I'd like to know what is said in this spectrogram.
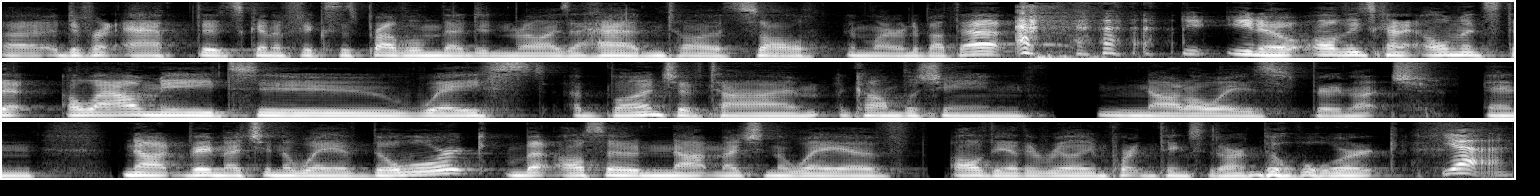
uh, a different app that's going to fix this problem that I didn't realize I had until I saw and learned about that. you know, all these kind of elements that allow me to waste a bunch of time accomplishing not always very much and not very much in the way of billable work, but also not much in the way of all the other really important things that aren't billable work. Yeah.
